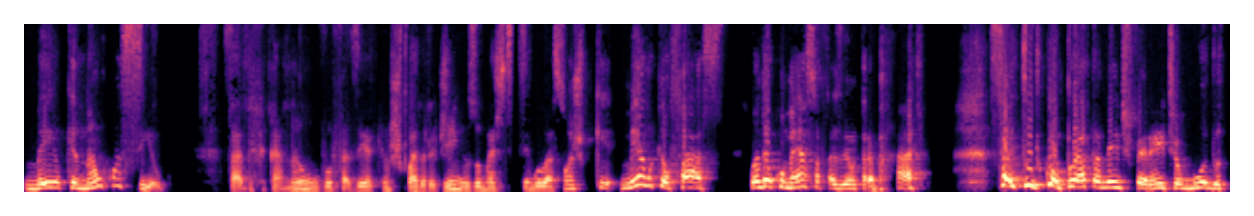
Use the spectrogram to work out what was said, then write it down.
meio que não consigo, sabe? Ficar, não, vou fazer aqui uns quadradinhos, umas simulações, porque mesmo que eu faça, quando eu começo a fazer o trabalho, sai tudo completamente diferente, eu mudo,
